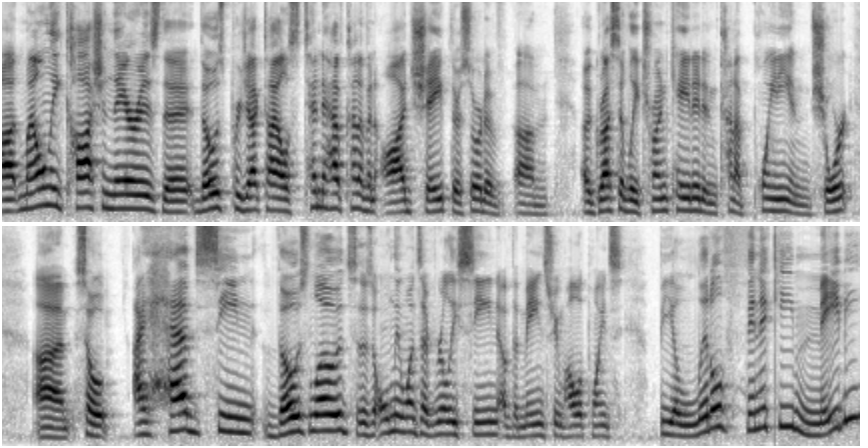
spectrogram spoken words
Uh, my only caution there is that those projectiles tend to have kind of an odd shape. They're sort of um, aggressively truncated and kind of pointy and short. Um, so I have seen those loads. Those are the only ones I've really seen of the mainstream hollow points be a little finicky, maybe,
